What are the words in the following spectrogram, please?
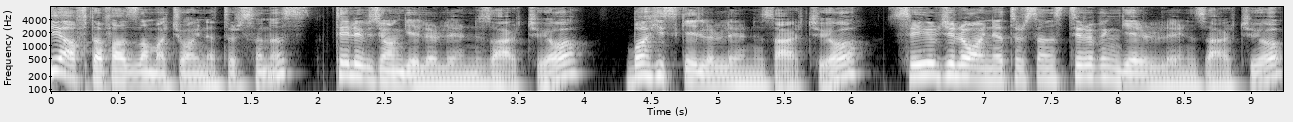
Bir hafta fazla maç oynatırsanız televizyon gelirleriniz artıyor, bahis gelirleriniz artıyor, seyircili oynatırsanız tribün gelirleriniz artıyor,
